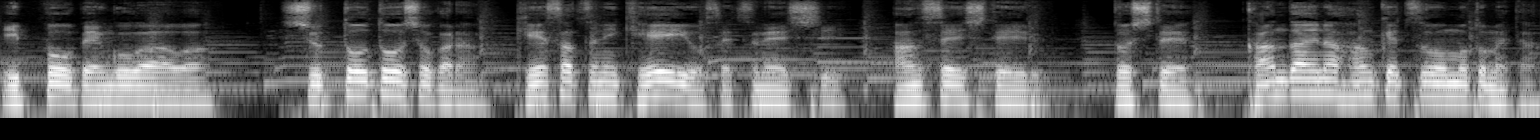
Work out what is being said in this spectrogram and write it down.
一方弁護側は出頭当初から警察に経緯を説明し反省しているとして寛大な判決を求めた。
